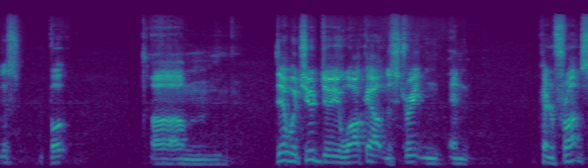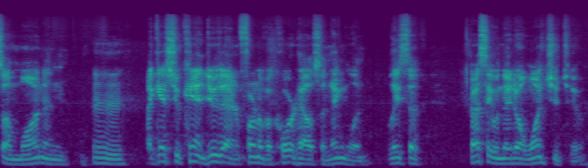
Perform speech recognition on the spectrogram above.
just um, did what you do. You walk out in the street and, and confront someone, and Mhm. I guess you can't do that in front of a courthouse in England, at least, especially when they don't want you to.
